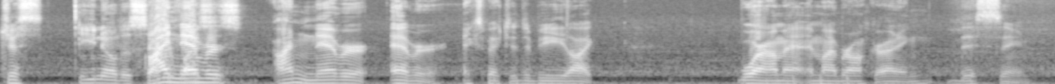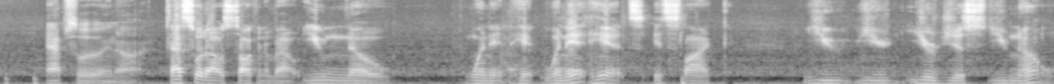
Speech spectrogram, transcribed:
just You know the I never. I never ever expected to be like where I'm at in my bronc riding this soon. Absolutely not. That's what I was talking about. You know, when it hit, when it hits, it's like you you you're just you know,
